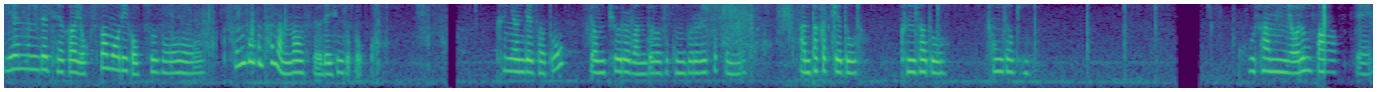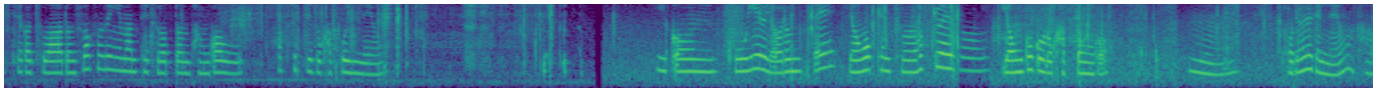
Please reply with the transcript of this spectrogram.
이랬는데 제가 역사 머리가 없어서 성적은 참 안 나왔어요. 내신도 그렇고. 근현대사도 연표를 만들어서 공부를 했었군요. 안타깝게도 근사도 성적이 고3 여름방학 때 제가 좋아하던 수학 선생님한테 들었던 방과 후 학습지도 갖고 있네요. 이건 고1 여름 때 영어 캠프 학교에서 영국으로 갔던 거. 음, 버려야겠네요, 다.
